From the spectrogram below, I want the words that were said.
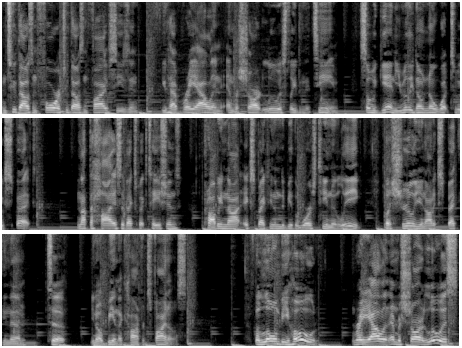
In 2004 2005 season, you have Ray Allen and Rashard Lewis leading the team. So again, you really don't know what to expect. Not the highest of expectations, probably not expecting them to be the worst team in the league, but surely you're not expecting them to, you know, be in the conference finals. But lo and behold, Ray Allen and Rashard Lewis,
